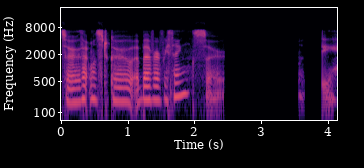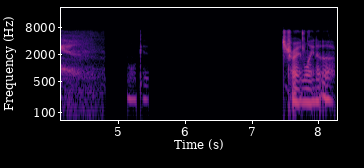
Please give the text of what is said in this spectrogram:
So that wants to go above everything. So let's see. Try and line it up.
